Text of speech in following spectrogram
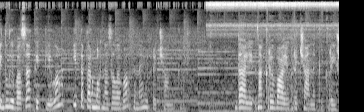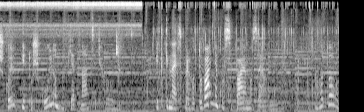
Підлива закипіла і тепер можна заливати нею гречаники. Далі накриваю гречаники кришкою і тушкую на 15 хвилин. Під кінець приготування посипаємо зеленню. Готово!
